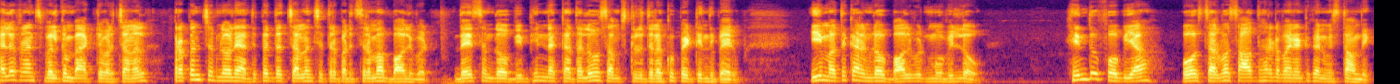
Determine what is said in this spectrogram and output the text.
Hello friends welcome back to our channel ప్రపంచంలోనే అతిపెద్ద చలనచిత్ర పరిశ్రమ బాలీవుడ్. దేశంలో విభిన్న కథలు సంస్కృతులకు పెట్టింది పేరు. ఈ మధ్యకాలంలో బాలీవుడ్ మూవీల్లో హిందూ ఫోబియా ఓ సర్వసాధారణమైనట్టు కనిపిస్తోంది.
